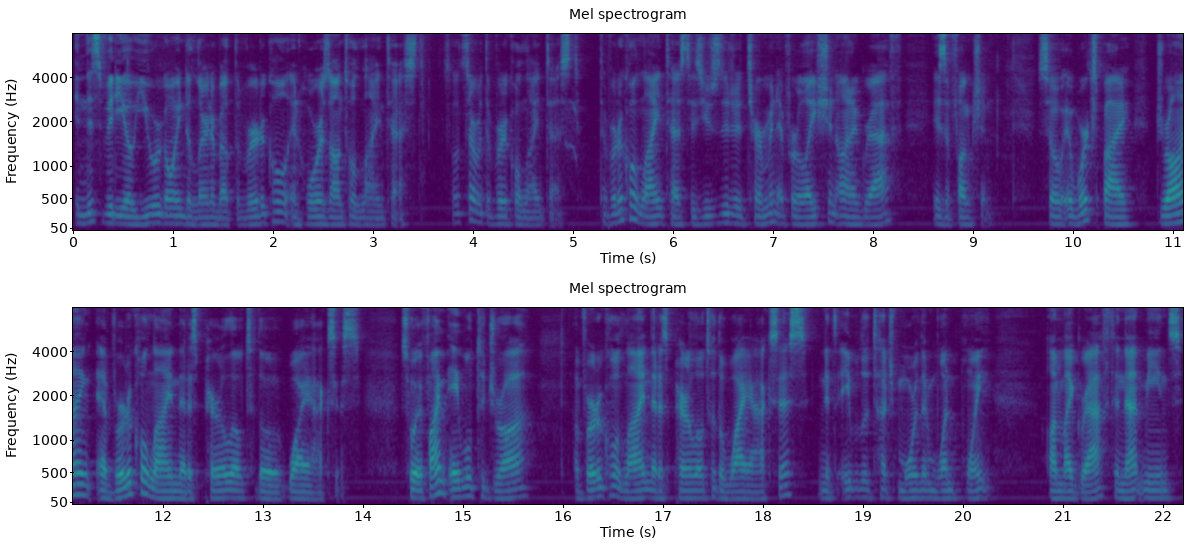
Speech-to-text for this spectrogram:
In this video, you are going to learn about the vertical and horizontal line test. So let's start with the vertical line test. The vertical line test is used to determine if a relation on a graph is a function. So it works by drawing a vertical line that is parallel to the y-axis. So if I'm able to draw a vertical line that is parallel to the y-axis and it's able to touch more than one point on my graph, then that means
